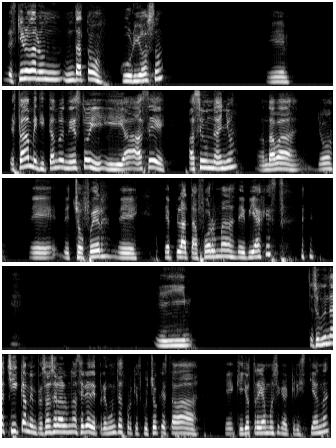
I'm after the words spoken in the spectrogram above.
les quiero dar un, dato curioso. Eh, estaba meditando en esto y, hace, hace un año andaba yo de, chofer de, de plataforma de viajes. y se subió una chica, me empezó a hacer una serie de preguntas porque escuchó que estaba, que, yo traía música cristiana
